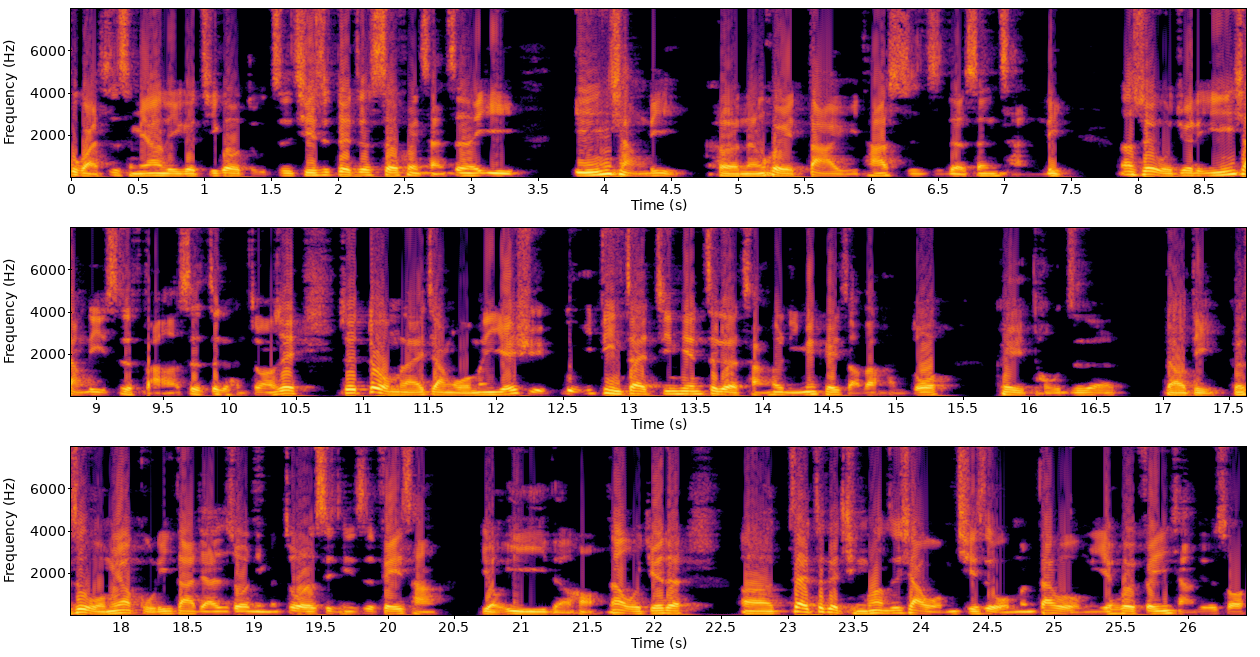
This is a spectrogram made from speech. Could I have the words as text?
不管是什么样的一个机构组织，其实对这社会产生的意义影响力可能会大于它实质的生产力。那所以我觉得影响力是反而是这个很重要。所以所以对我们来讲，我们也许不一定在今天这个场合里面可以找到很多。可以投资的标的，可是我们要鼓励大家是说，你们做的事情是非常有意义的哈。那我觉得，呃，在这个情况之下，我们其实我们待会我们也会分享，就是说，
